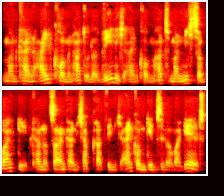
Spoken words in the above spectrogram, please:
man kein Einkommen hat oder wenig Einkommen hat, man nicht zur Bank gehen kann und sagen kann, ich habe gerade wenig Einkommen, geben Sie mir mal Geld.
